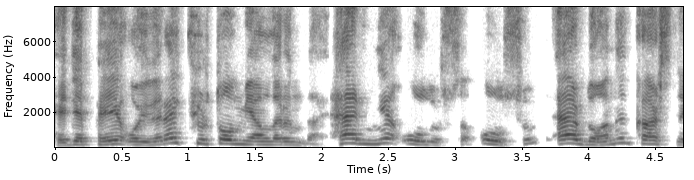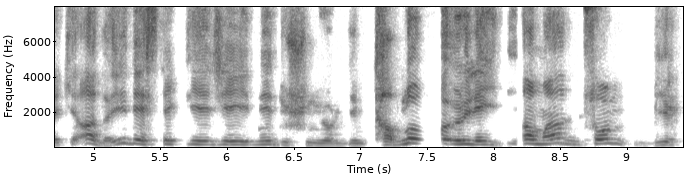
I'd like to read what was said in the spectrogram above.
HDP'ye oy veren Kürt olmayanların da her ne olursa olsun Erdoğan'ın karşısındaki adayı destekleyeceğini düşünüyordum. Tablo öyleydi. Ama son bir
